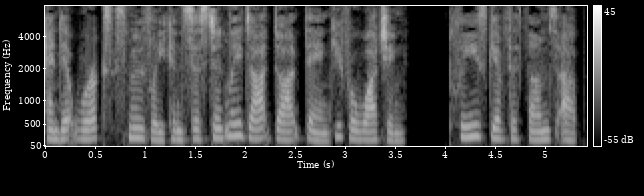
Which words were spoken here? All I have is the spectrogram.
and it works smoothly consistently. Thank you for watching. Please give the thumbs up.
